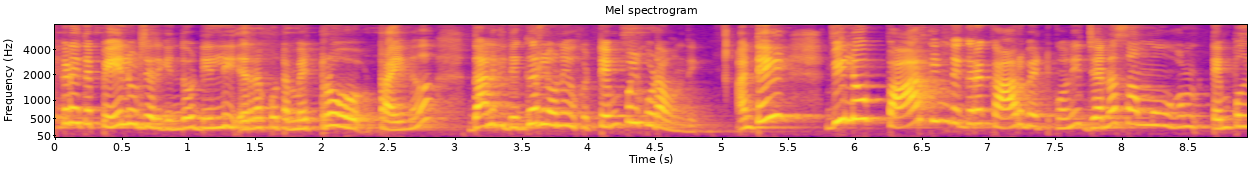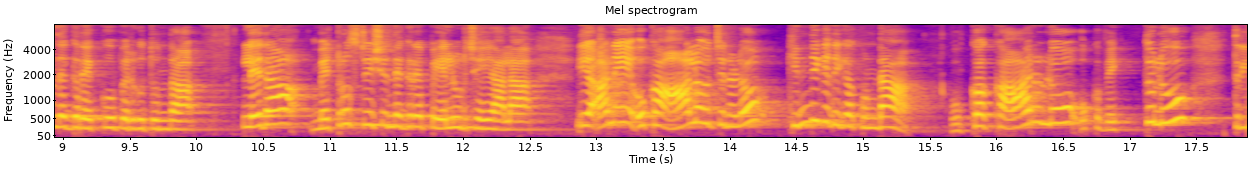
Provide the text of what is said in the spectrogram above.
ఎక్కడైతే పేలుడు జరిగింది ఢిల్లీ ఎర్రకోట మెట్రో ట్రైన్ దానికి దగ్గరలోనే ఒక టెంపుల్ కూడా ఉంది. అంటే వీళ్ళు పార్కింగ్ దగ్గర కారు పెట్టుకొని జనసమూహం టెంపుల్ దగ్గర ఎక్కువ పెరుగుతుందా? లేదా మెట్రో స్టేషన్ దగ్గరే పేలుడు చేయాలా? అనే ఒక ఆలోచనలో కిందికి దిగకుండా ఒక కారులో ఒక వ్యక్తులు త్రీ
